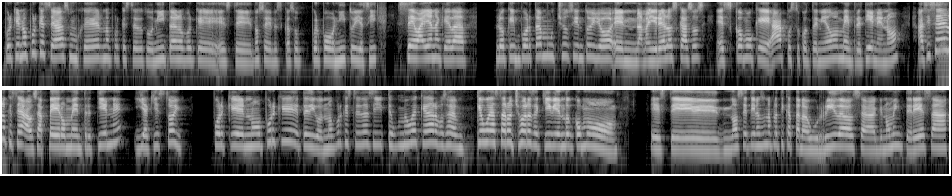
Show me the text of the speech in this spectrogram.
Porque no porque seas mujer, no porque estés bonita, no porque, este, no sé, en este caso, cuerpo bonito y así, se vayan a quedar. Lo que importa mucho, siento yo, en la mayoría de los casos, es como que, ah, pues tu contenido me entretiene, ¿no? Así sea de lo que sea, o sea, pero me entretiene y aquí estoy. Porque no porque, te digo, no porque estés así, te, me voy a quedar, o sea, ¿qué voy a estar ocho horas aquí viendo cómo, este, no sé, tienes una plática tan aburrida, o sea, que no me interesa.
